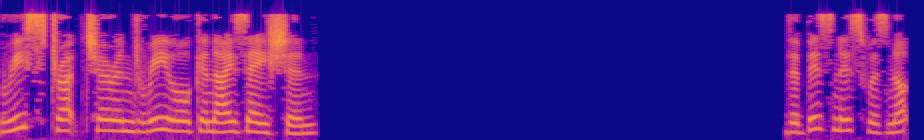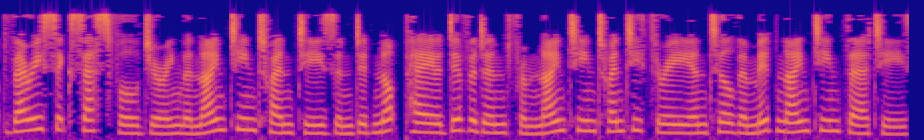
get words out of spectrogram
Restructure and reorganization The business was not very successful during the 1920s and did not pay a dividend from 1923 until the mid-1930s.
